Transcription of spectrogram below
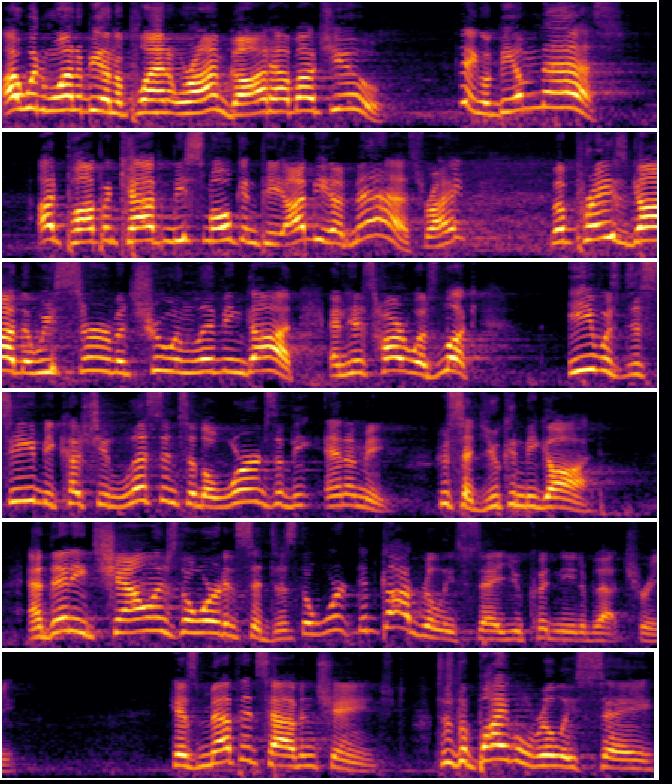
I wouldn't want to be on a planet where I'm God. How about you? thing would be a mess. I'd pop a cap and be smoking pee. I'd be a mess, right? But praise God that we serve a true and living God. And his heart was look, Eve was deceived because she listened to the words of the enemy who said, You can be God. And then he challenged the word and said, Does the word, did God really say you couldn't eat of that tree? His methods haven't changed. Does the Bible really say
